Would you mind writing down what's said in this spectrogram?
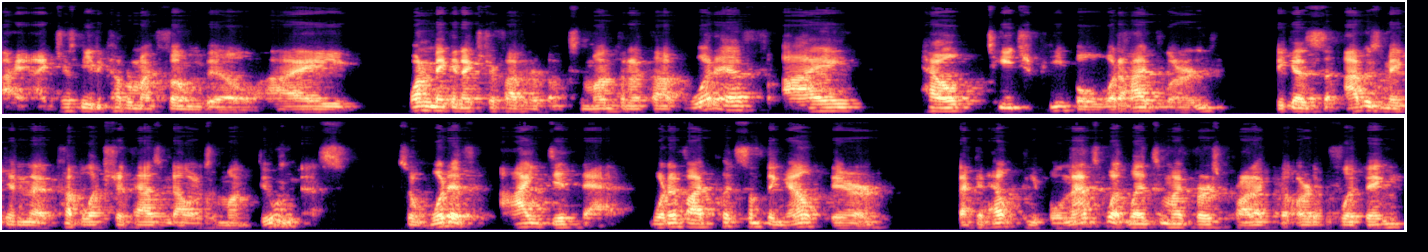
I, I just need to cover my phone bill. I want to make an extra 500 bucks a month. And I thought, what if I help teach people what I've learned? Because I was making a couple extra thousand dollars a month doing this. So what if I did that? what if I put something out there that could help people? And that's what led to my first product, the Art of Flipping,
